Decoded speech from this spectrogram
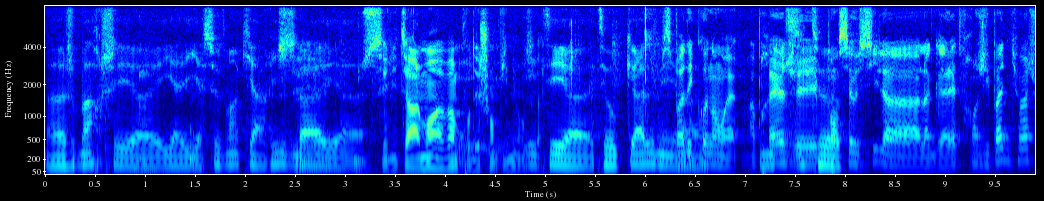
Euh, je marche et euh, il y, a- il y a ce vin qui arrive C'est- là et euh, C'est littéralement un vin pour des champignons. et ça. t'es, euh, t'es au calme. C'est et, pas euh, déconnant, ouais. Après, j'ai euh, pensé aussi la, la galette frangipane, tu vois. Je,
